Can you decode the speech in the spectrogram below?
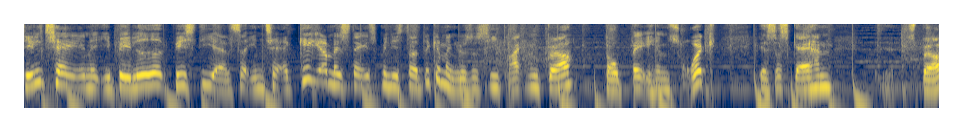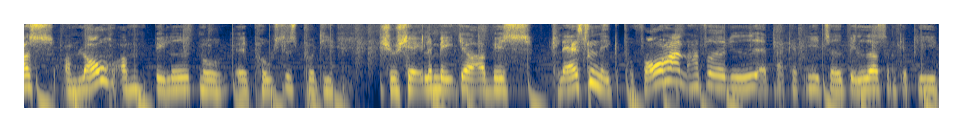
deltagende i billedet, hvis de altså interagerer med statsministeren, det kan man jo så sige, at drengen gør, dog bag hendes ryg, ja, så skal han øh, spørges om lov, om billedet må øh, postes på de sociale medier, og hvis klassen ikke på forhånd har fået at vide, at der kan blive taget billeder, som kan blive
